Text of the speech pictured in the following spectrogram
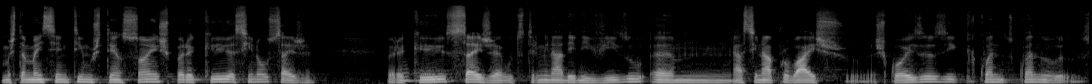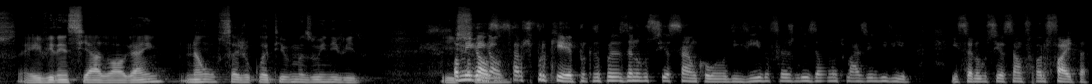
mas também sentimos tensões para que assim não o seja para uhum. que seja o determinado indivíduo um, a assinar por baixo as coisas e que quando, quando é evidenciado alguém, não seja o coletivo, mas o indivíduo. Oh, Miguel, sabes porquê? Porque depois a negociação com o indivíduo fragiliza muito mais o indivíduo. E se a negociação for feita,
